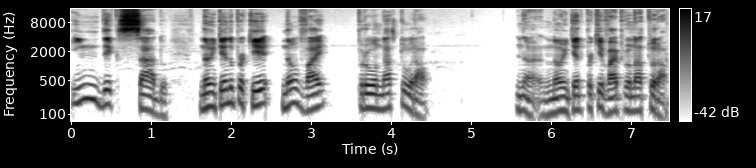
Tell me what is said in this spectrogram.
indexados. Não entendo porque não vai pro natural. Não, não entendo porque vai pro natural.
